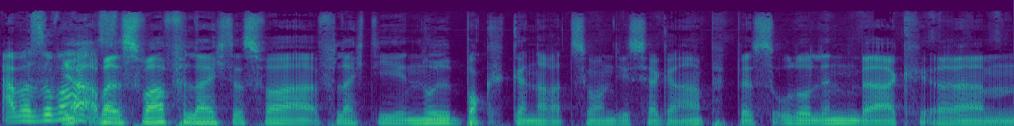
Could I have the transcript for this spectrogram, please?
aber so war Ja, aber es war vielleicht, es war vielleicht die Null-Bock-Generation, die es ja gab, bis Udo Lindenberg ähm,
